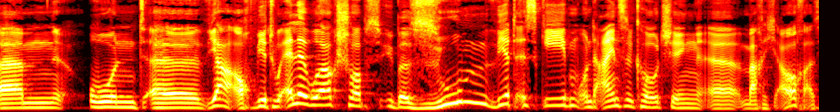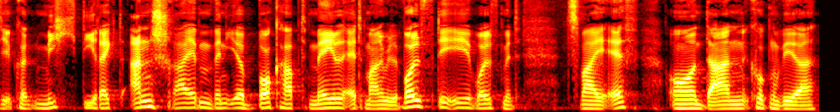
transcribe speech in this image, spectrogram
Ähm, und äh, ja, auch virtuelle Workshops über Zoom wird es geben und Einzelcoaching äh, mache ich auch. Also ihr könnt mich direkt anschreiben, wenn ihr Bock habt. Mail at manuelwolf.de, Wolf mit 2F. Und dann gucken wir,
